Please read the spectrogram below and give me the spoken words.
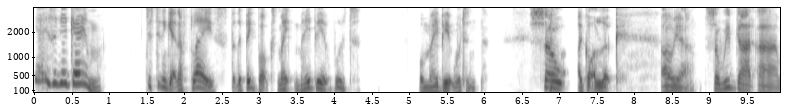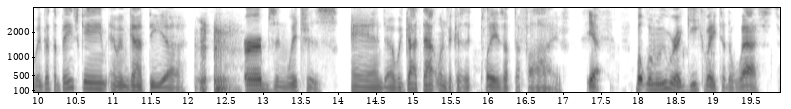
yeah, it's a good game. Just didn't get enough plays, but the big box, may, maybe it would, or maybe it wouldn't. So I got a look. Oh yeah. So we've got uh we've got the base game and we've got the uh herbs and witches and uh, we got that one because it plays up to 5. Yeah. But when we were at Geekway to the west,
